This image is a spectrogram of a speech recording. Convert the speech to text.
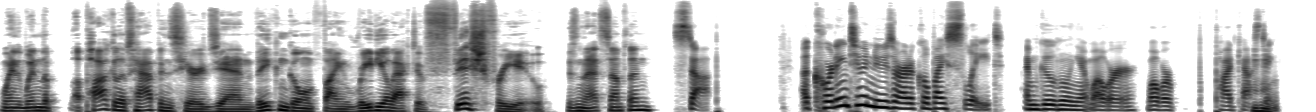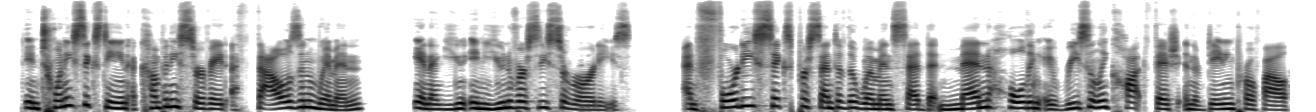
When when the apocalypse happens here, Jen, they can go and find radioactive fish for you. Isn't that something? Stop. According to a news article by Slate, I'm googling it while we're while we're podcasting. Mm-hmm. In 2016, a company surveyed a thousand women in a in university sororities, and 46% of the women said that men holding a recently caught fish in their dating profile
